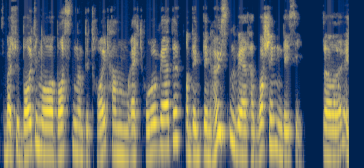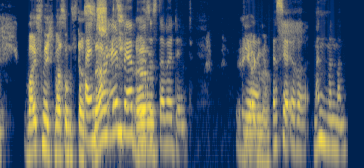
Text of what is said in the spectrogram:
Zum Beispiel Baltimore, Boston und Detroit haben recht hohe Werte und den, den höchsten Wert hat Washington DC. So, ich weiß nicht, was uns das Ein sagt. Ein Schelm, wer Böses äh, dabei denkt. Ja, ja, genau. Das ist ja irre. Mann, Mann, Mann.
